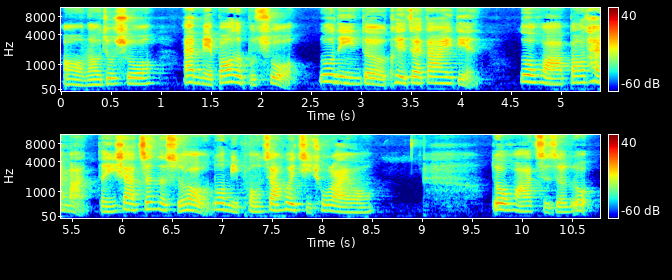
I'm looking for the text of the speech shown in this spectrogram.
哦，然后就说。艾美包的不错，若琳的可以再大一点。若华包太满，等一下蒸的时候糯米膨胀会挤出来哦。若华指着若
